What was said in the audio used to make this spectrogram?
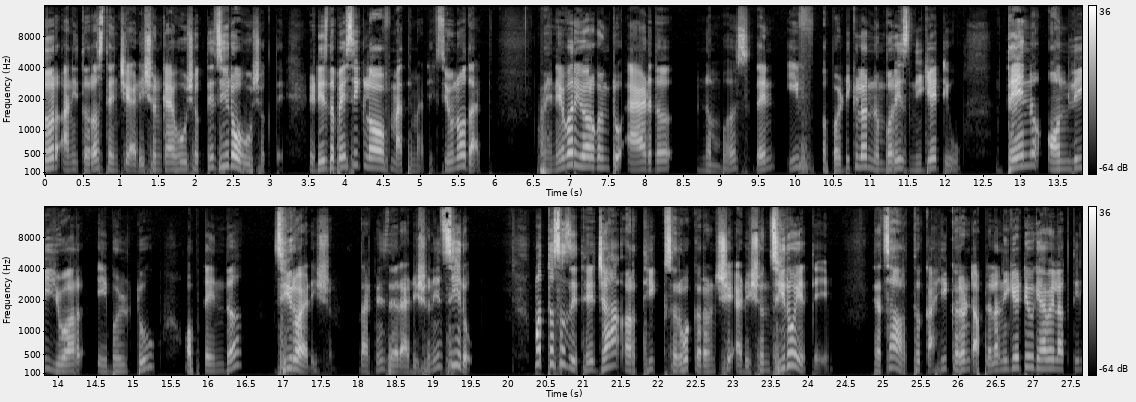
तर आणि तरच त्यांची ॲडिशन काय होऊ शकते? झिरो होऊ शकते. It is the basic law of mathematics you know that whenever you are going to add the numbers then if a particular number is negative then only you are able to obtain the zero addition. That means their addition is zero मग तसंच इथे ज्या आर्थिक सर्व करंटची ॲडिशन झिरो येते त्याचा अर्थ काही करंट आपल्याला निगेटिव्ह घ्यावे लागतील.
